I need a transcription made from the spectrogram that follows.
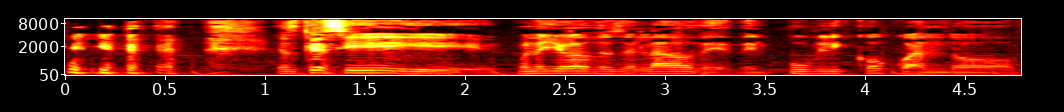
es que sí, bueno, yo desde el lado de, del público, cuando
